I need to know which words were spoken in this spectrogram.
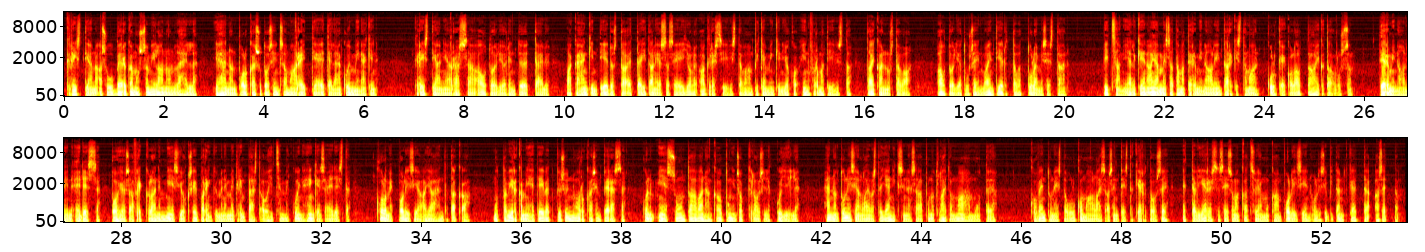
Christian asuu Bergamossa Milanon lähellä ja hän on polkaissut osin samaa reittiä etelään kuin minäkin. Christiania rassaa autoilijoiden tööttäily – vaikka hänkin tiedostaa, että Italiassa se ei ole aggressiivista, vaan pikemminkin joko informatiivista tai kannustavaa. Autoilijat usein vain tiedottavat tulemisestaan. Pizzan jälkeen ajamme satamaterminaaliin tarkistamaan, kulkeeko lautta aikataulussa. Terminaalin edessä pohjoisafrikkalainen mies juoksee parinkymmenen metrin päästä ohitsemme kuin henkensä edestä. Kolme poliisia ajaa häntä takaa, mutta virkamiehet eivät pysy nuorukaisen perässä, kun mies suuntaa vanhan kaupungin sokkeloisille kujille. Hän on Tunisian laivasta jäniksinä saapunut laiton maahanmuuttaja. Koventuneista ulkomaalaisasenteista kertoo se, että vieressä seisovan katsojan mukaan poliisien olisi pitänyt käyttää asetta –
